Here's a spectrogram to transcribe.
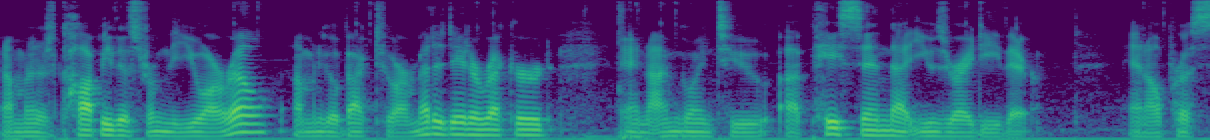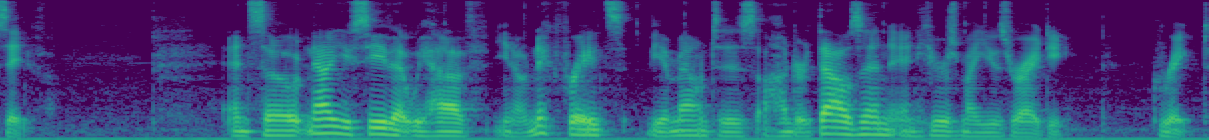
And I'm going to copy this from the URL. I'm going to go back to our metadata record and I'm going to uh, paste in that user ID there and I'll press save. And so now you see that we have, you know, Nick Frates, the amount is 100,000 and here's my user ID. Great.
